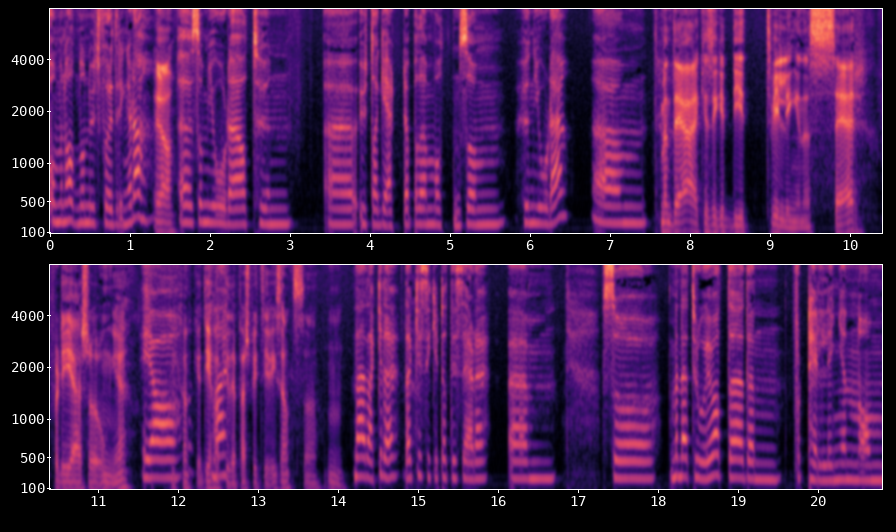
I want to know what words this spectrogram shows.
Om hun hadde noen utfordringer, da. Ja. uh, som gjorde at hun uh, utagerte på den måten som hun gjorde. Um, Men det er ikke sikkert de tvillingene ser, for de er så unge. ja, De, ikke, de har nei. ikke det perspektivet, ikke sant? Så, mm. Nei, det er ikke det. Det er ikke sikkert at de ser det. Um, så, men jeg tror jo at eh, den fortellingen om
